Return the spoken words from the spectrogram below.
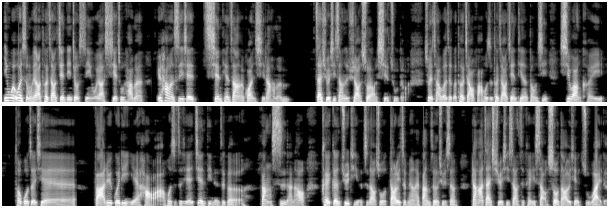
因为为什么要特教鉴定，就是因为要协助他们，因为他们是一些先天上的关系，让他们在学习上是需要受到协助的嘛，所以才会有这个特教法或是特教鉴定的东西，希望可以透过这些法律规定也好啊，或是这些鉴定的这个。方式啊，然后可以更具体的知道说，到底怎么样来帮这个学生，让他在学习上是可以少受到一些阻碍的。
